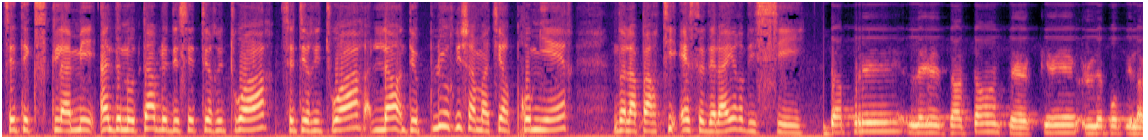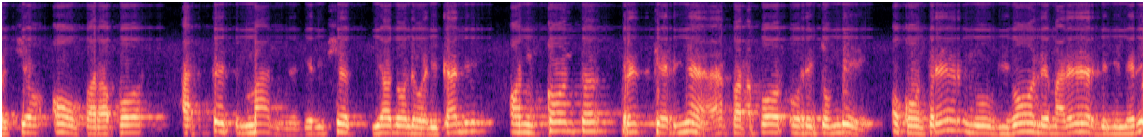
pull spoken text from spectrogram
s'est exclamé un des notables de ces territoires. Ce territoire, l'un des plus riches en matières premières dans la partie est de la RDC. D'après les attentes que les populations ont par rapport à cette manne de richesses qu'il y a dans le Walikale, on ne compte presque rien hein, par rapport aux retombées. Au contraire, nous vivons les malheurs des minéraux.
